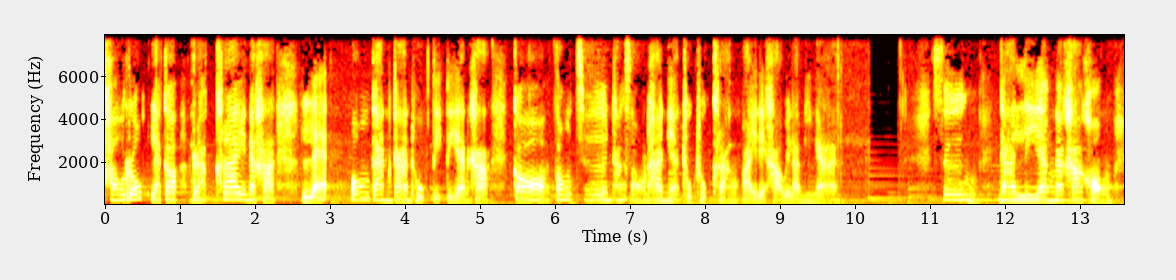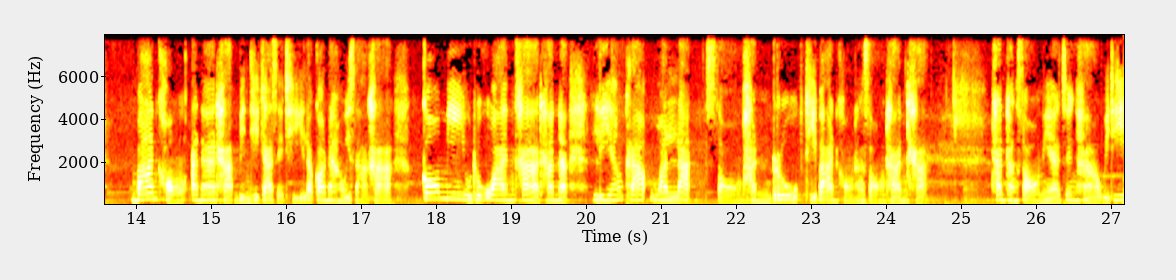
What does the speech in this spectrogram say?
เคารพและก็รักใคร่นะคะ และป้องกันการถูกติเตียนค่ะ ก็ต้องเชิญทั้งสองท่านเนี่ยทุกๆ ครั้งไปเลยค่ะ เวลามีงาน ซึ่งงานเลี้ยงนะคะของ บ้านของอนาถบินทิกาเศรษฐีแล้วก็นางวิสาขา ก็มีอยู่ทุกวันค่ะ ท่านน่ะเลี้ยงพระวันละ 2,000 รูปที่บ้านของทั้งสองท่านค่ะ ท่านทั้งสองเนี่ยจึงหาวิธี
